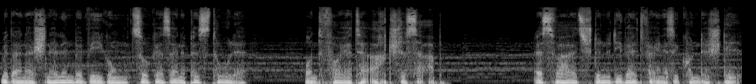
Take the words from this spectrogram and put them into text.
Mit einer schnellen Bewegung zog er seine Pistole und feuerte acht Schüsse ab. Es war, als stünde die Welt für eine Sekunde still.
